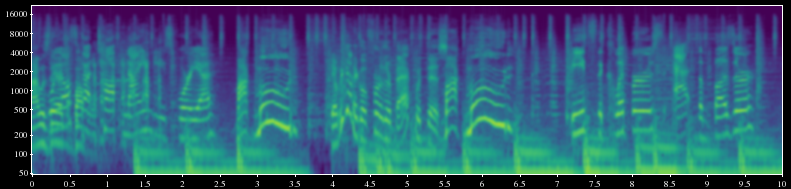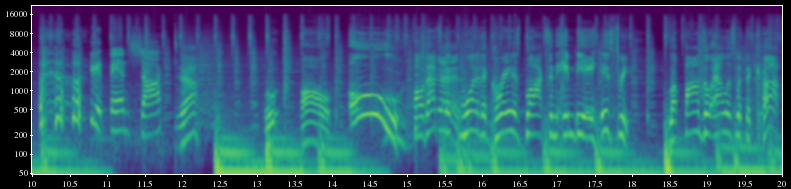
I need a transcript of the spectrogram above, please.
I was We there. We also bubble. got top 90s for you. Mahmoud. Yeah, we got to go further back with this. Mahmoud. Beats the Clippers at the buzzer. Look at fans shocked. Yeah. Oh, oh, oh, oh! That's the, one of the greatest blocks in NBA history. LaFonso Ellis with the cup.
